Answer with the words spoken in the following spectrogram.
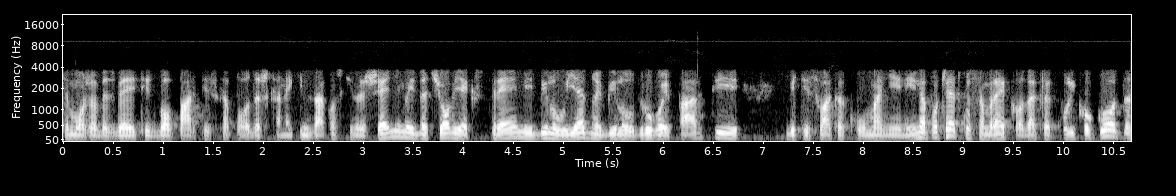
se može obezbediti dvopartijska podrška nekim zakonskim rešenjima i da će ovi ekstremi, bilo u jednoj, bilo u drugoj partiji, biti svakako u manjini. I na početku sam rekao, dakle, koliko god da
